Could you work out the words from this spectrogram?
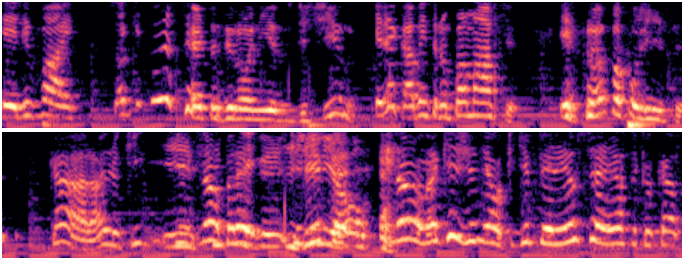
Ele vai. Só que por certas ironias do destino, ele acaba entrando pra máfia. Ele não pra polícia. Caralho, que. que E não, peraí. Que que genial. difer- Não, não é que genial. Que diferença é essa que o cara.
